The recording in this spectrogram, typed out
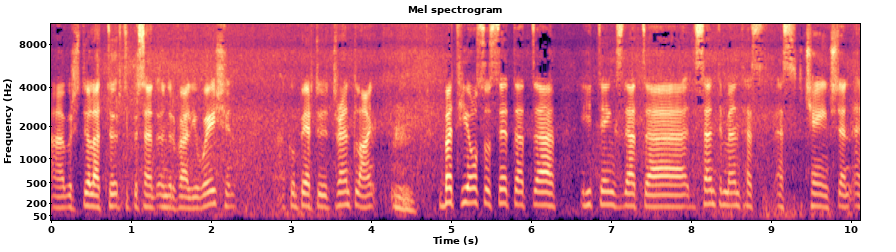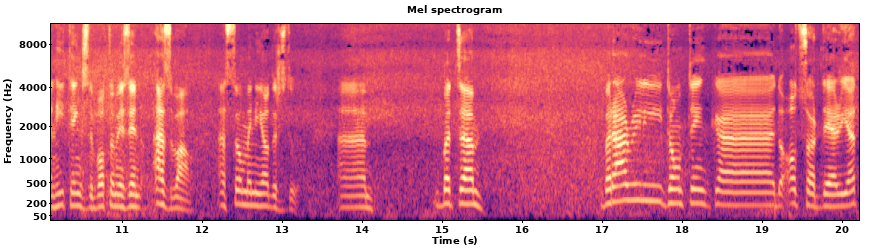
Uh, we're still at 30% undervaluation uh, compared to the trend line. But he also said that uh, he thinks that uh, the sentiment has, has changed and, and he thinks the bottom is in as well as so many others do. Um, but um, but I really don't think uh, the odds are there yet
